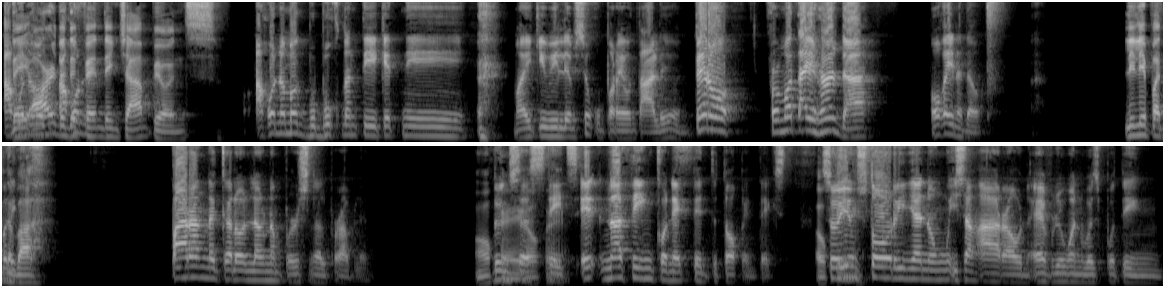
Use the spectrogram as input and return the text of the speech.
Ako They na, are the ako, defending champions. Ako na magbubook ng ticket ni Mikey Williams yun kung parehong talo yun. Pero, from what I heard ah, okay na daw. Lilipad na ba? Parang nagkaroon lang ng personal problem. Okay, dun sa okay. States. It, nothing connected to talk and text. So Okay. yung story niya nung isang araw na everyone was putting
